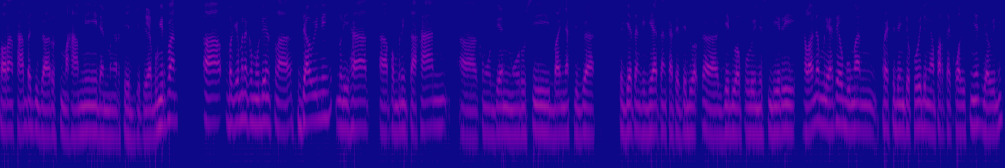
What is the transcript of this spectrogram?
seorang sahabat juga harus memahami dan mengerti begitu ya. Bung Irfan, uh, bagaimana kemudian sejauh ini melihat uh, pemerintahan uh, kemudian mengurusi banyak juga kegiatan-kegiatan KTT 2, uh, G20 ini sendiri. Kalau Anda melihatnya hubungan Presiden Jokowi dengan partai koalisinya sejauh ini?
